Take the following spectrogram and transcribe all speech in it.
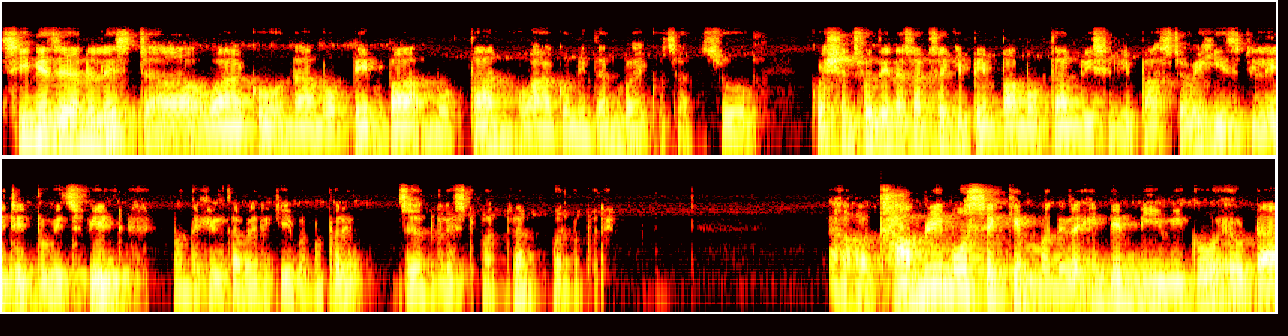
senior journalist उहाँको नाम हो पेम्पा मोक्तान उहाँको निधन भएको छ। सो क्वेसन सोधिन सक्छ कि Pempa Moktan recently passed away he is related to which field भन्दाखेरि तपाईँले के भन्नु पऱ्यो जर्नलिस्ट भनेर भन्नु पऱ्यो खाम्री मो सिक्किम भनेर इन्डियन नेभीको एउटा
